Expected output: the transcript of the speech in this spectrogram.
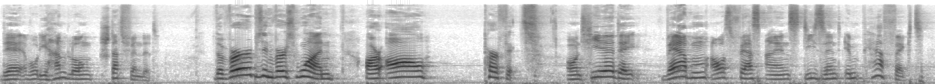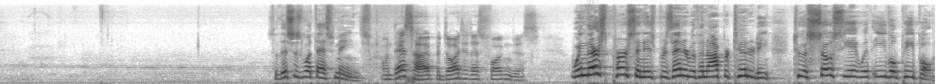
der, wo die Handlung stattfindet. The verbs in verse 1 are all perfects. Und hier die Verben aus Vers 1, die sind imperfekt. So this is what that means. Und deshalb bedeutet es folgendes. When this person is presented with an opportunity to associate with evil people,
